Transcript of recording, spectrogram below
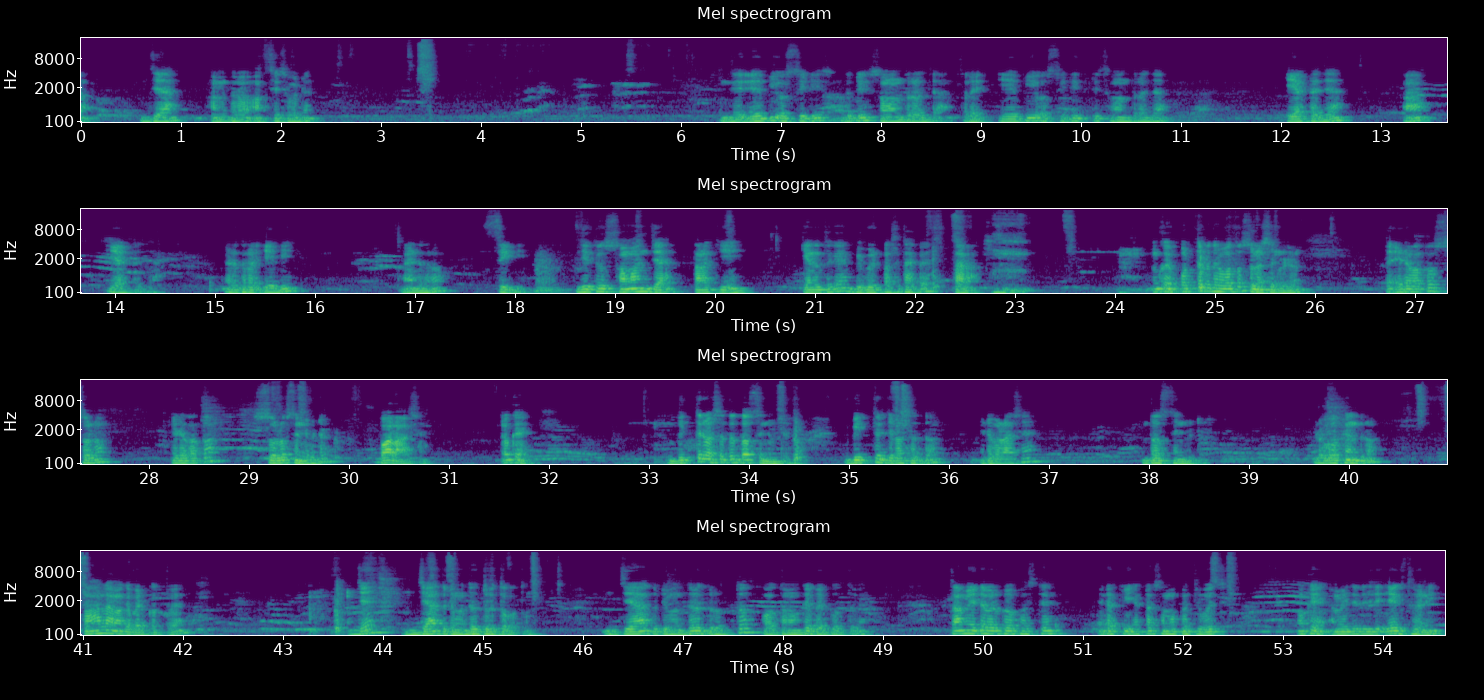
জ্যা আমি ধরো আঁকছি ছবিটা। যে এ বি ও সি ডি দুটি সমান্তরাল যা, তাহলে এ বি ও সি ডি দুটি সমান্তরাল যা। এ একটা যা, আর এ একটা যা। এটা ধরো এ বি আর এটা ধরো সি ডি যেহেতু সমান যা, তারা কি কেন্দ্র থেকে বিপরীত পাশে থাকবে? তারা। ওকে প্রত্যেকটা ধরো কত? ষোলো সেন্টিমিটার। তা এটা কত? ষোলো। এটা কত? ষোলো সেন্টিমিটার। বলা আছে। ওকে। বৃত্তের ব্যাসার্ধ দশ সেন্টিমিটার। বৃত্তের যে ব্যাসার্ধ এটা বলা আছে দশ সেন্টিমিটার। এটা কেন্দ্র। তাহলে আমাকে বের করতে হবে যে যা দুটির মধ্যে দূরত্ব কত। যা দুটির মধ্যে দূরত্ব কত আমাকে বের করতে হবে। তা আমি এটা বের করব ফার্স্টে এটা কি? একটা সমকোণ ত্রিভুজ। ওকে, আমি যদি যদি এক্স ধরে নিই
